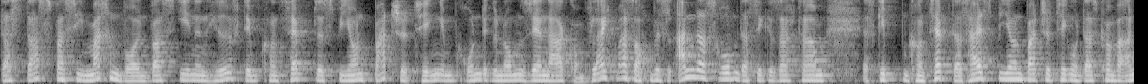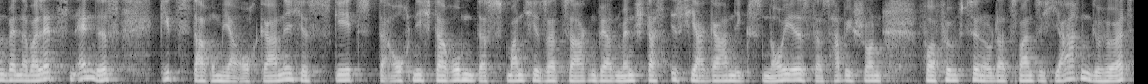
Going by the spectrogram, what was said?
dass das, was sie machen wollen, was ihnen hilft, dem Konzept des Beyond Budgeting im Grunde genommen sehr nahe kommt. Vielleicht war es auch ein bisschen andersrum, dass sie gesagt haben, es gibt ein Konzept, das heißt Beyond Budgeting und das können wir anwenden. Aber letzten Endes geht es darum ja auch gar nicht. Es geht da auch nicht darum, dass manche Satz sagen werden, Mensch, das ist ja gar nichts Neues, das habe ich schon vor 15 oder 20 Jahren gehört.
